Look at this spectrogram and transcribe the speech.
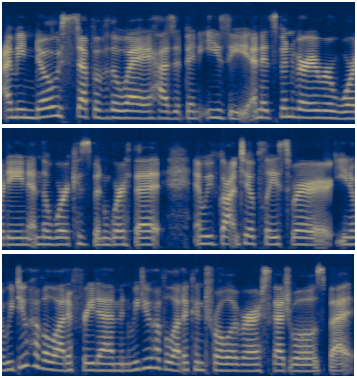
I mean, no step of the way has it been easy. And it's been very rewarding and the work has been worth it. And we've gotten to a place where, you know, we do have a lot of freedom and we do have a lot of control over our schedules. But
